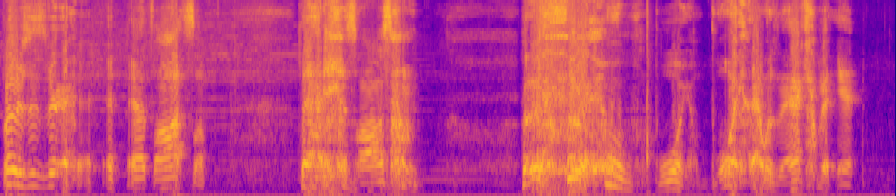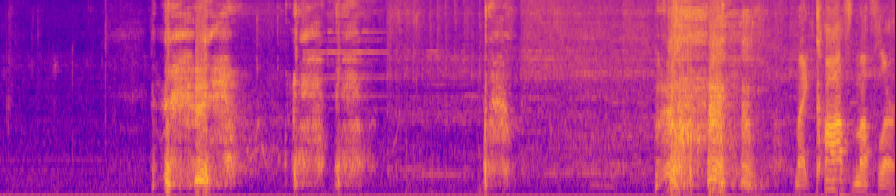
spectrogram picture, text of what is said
brother, sister. That's awesome. That is awesome. oh boy, oh boy, that was a heck of a hit. My cough muffler.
